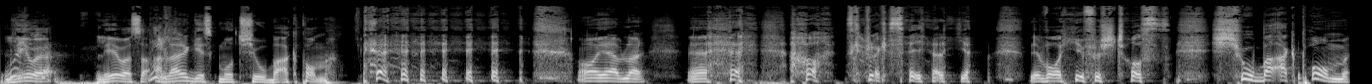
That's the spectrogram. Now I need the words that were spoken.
Leo är, Leo är så allergisk mot Shuba Akpom. Ja, oh, jävlar. Eh, ska försöka säga det igen. Det var ju förstås Shuba Akpom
